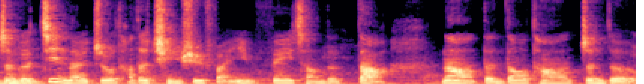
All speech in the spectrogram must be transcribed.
整个进来之后，他的情绪反应非常的大。那等到他真的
